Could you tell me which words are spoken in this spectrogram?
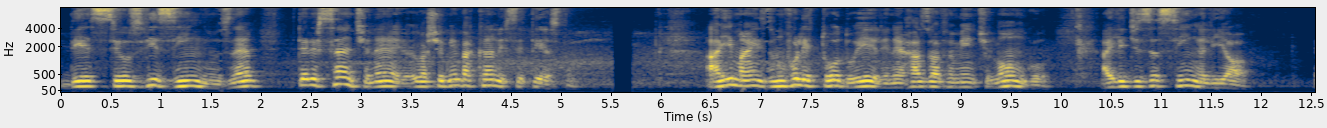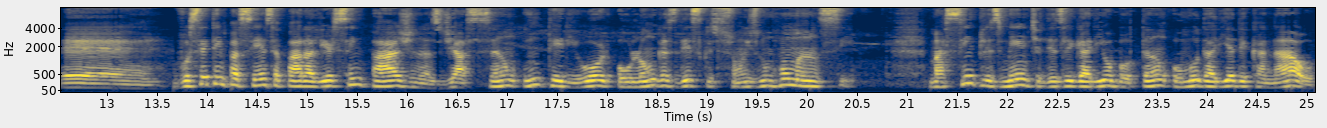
de seus vizinhos, né? Interessante, né? Eu achei bem bacana esse texto. Aí, mas não vou ler todo ele, né? Razoavelmente longo. Aí ele diz assim ali, ó. É, você tem paciência para ler 100 páginas de ação interior ou longas descrições num romance mas simplesmente desligaria o botão ou mudaria de canal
